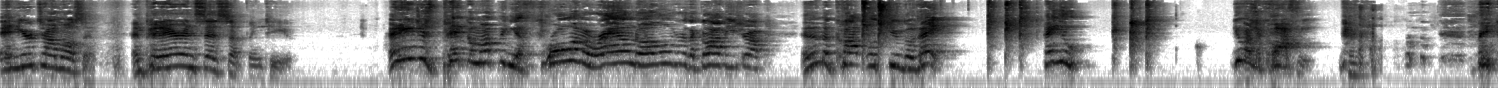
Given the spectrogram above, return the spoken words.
and you're Tom Wilson, and Panarin says something to you, and you just pick him up and you throw him around all over the coffee shop, and then the cop looks at you and goes, "Hey, hey, you, give us a coffee." like,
